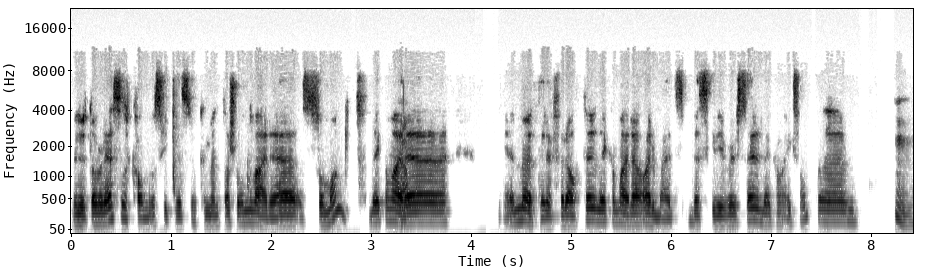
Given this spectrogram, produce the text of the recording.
Men utover det så kan jo sikkerhetsdokumentasjon være så mangt. Det kan være ja. møtereferater, det kan være arbeidsbeskrivelser. det kan, ikke sant? Mm.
